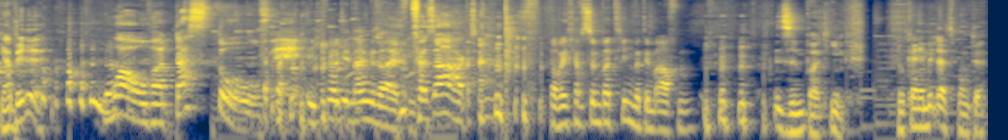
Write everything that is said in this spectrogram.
Ja, bitte. Wow, war das doof, ey. Ich wollte ihn angreifen. Versagt. Aber ich habe Sympathien mit dem Affen. Sympathien. Nur keine Mitleidspunkte.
